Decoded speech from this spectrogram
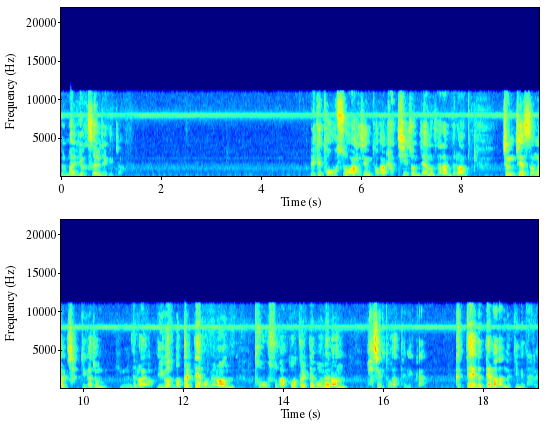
정말 역설적이죠. 이렇게 토국수와 화생토가 같이 존재하는 사람들은 정체성을 찾기가 좀 힘들어요. 이건 어떨 때 보면은 토국수 같고 어떨 때 보면은 화생토 같으니까 그때 그때마다 느낌이 다르죠.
